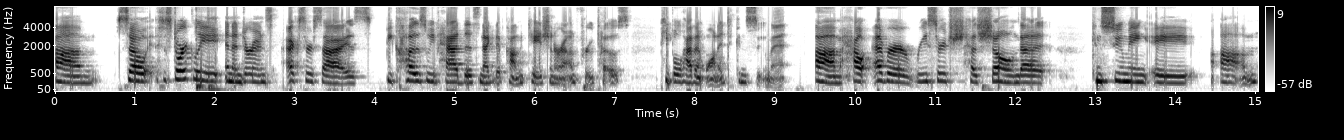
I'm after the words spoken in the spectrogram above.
Um, so historically in endurance exercise, because we've had this negative connotation around fructose, people haven't wanted to consume it. Um, however, research has shown that consuming a um,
